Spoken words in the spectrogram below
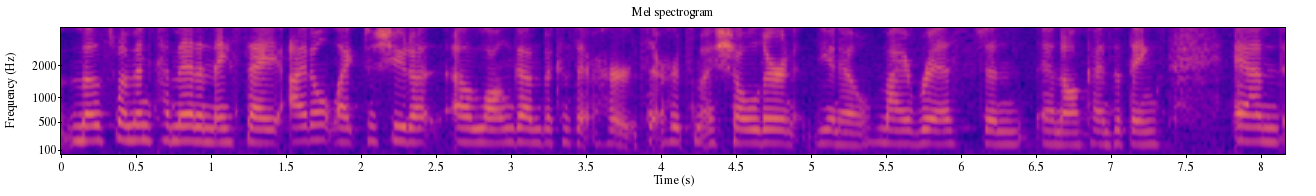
Most women come in and they say, I don't like to shoot a, a, long gun because it hurts. It hurts my shoulder and, you know, my wrist and, and all kinds of things. And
